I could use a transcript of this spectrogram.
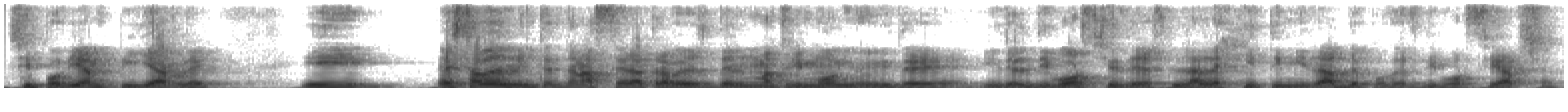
si podían pillarle, y esta vez lo intentan hacer a través del matrimonio y, del divorcio y de la legitimidad de poder divorciarse.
